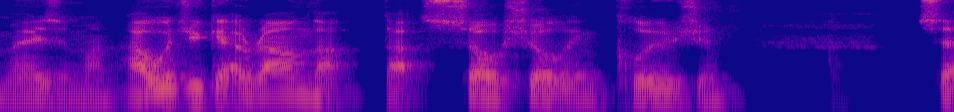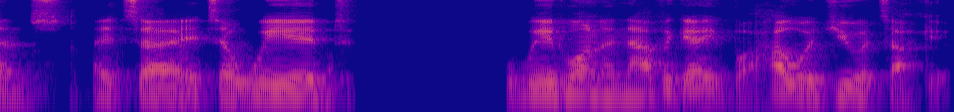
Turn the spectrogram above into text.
Amazing, man. How would you get around that that social inclusion sense? It's a it's a weird weird one to navigate, but how would you attack it?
